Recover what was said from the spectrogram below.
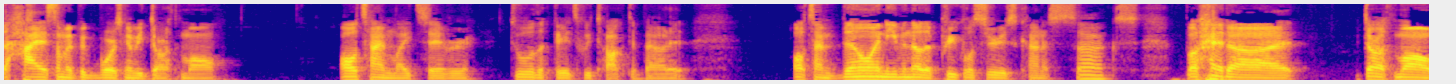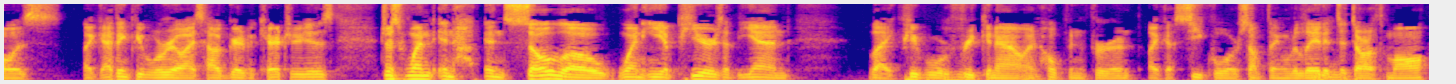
the highest on my big board is gonna be Darth Maul, all time lightsaber, Duel of the Fates. We talked about it. All time villain, even though the prequel series kind of sucks, but uh, Darth Maul was like I think people realize how great of a character he is. Just when in in solo when he appears at the end like people were Mhm. freaking out and hoping for like a sequel or something related to darth maul.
